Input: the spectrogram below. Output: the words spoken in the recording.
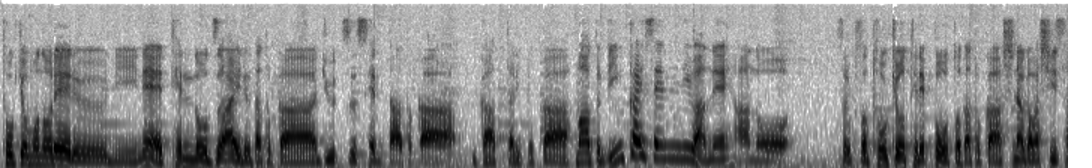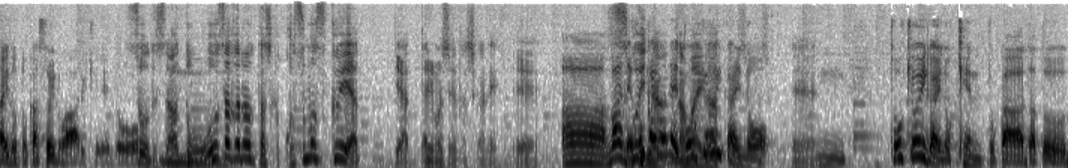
東京モノレールにね天王洲アイルだとか流通センターとかがあったりとか、まあ、あと臨海線にはねあのそれこそ東京テレポートだとか品川シーサイドとかそういうのはあるけれど。そうですね。あと大阪だと確かコスモスクエアってありましたね確かね、ええ、ああまあね他のね東京以外の、ええ。うん、東京以外の県とかだと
